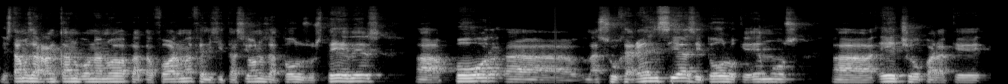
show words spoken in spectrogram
estamos arrancando con una nueva plataforma. Felicitaciones a todos ustedes uh, por las sugerencias y todo lo que hemos hecho para que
